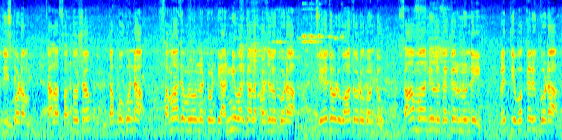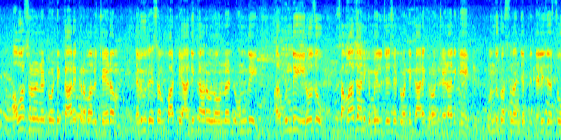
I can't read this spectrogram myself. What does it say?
తీసుకోవడం చాలా సంతోషం. తప్పకుండా సమాజంలో ఉన్నటువంటి అన్ని వర్గాల ప్రజలకు కూడా చేదోడు వాదోడు కొంటూ సామాన్యుల దగ్గర నుండి ప్రతి ఒక్కరికి కూడా అవసరమైనటువంటి కార్యక్రమాలు చేయడం తెలుగుదేశం పార్టీ అధికారంలో ఉన్న ఉంది. అది ఉంది. ఈరోజు సమాజానికి మేలు చేసేటువంటి కార్యక్రమం చేయడానికి ముందుకొస్తుందని చెప్పి తెలియజేస్తూ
